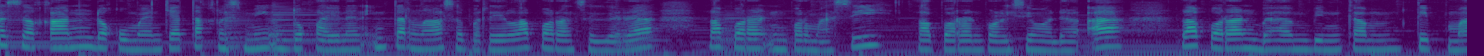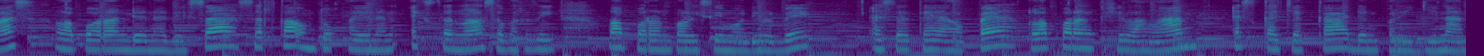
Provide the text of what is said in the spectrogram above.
hasilkan dokumen cetak resmi untuk layanan internal seperti laporan segera, laporan informasi, laporan polisi model A, laporan bahan binkam tipmas, laporan dana desa, serta untuk layanan eksternal seperti laporan polisi model B, STTLP, laporan kehilangan, SKCK, dan perizinan.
